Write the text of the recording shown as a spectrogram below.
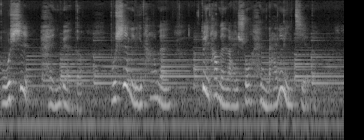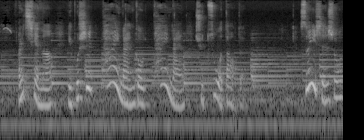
不是很远的，不是离他们。对他们来说很难理解的，而且呢，也不是太难够、太难去做到的。所以神说，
